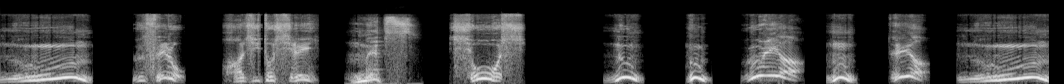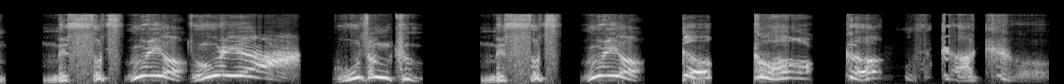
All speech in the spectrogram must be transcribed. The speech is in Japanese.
ぬーん。うせろ。恥と知れい。滅。少子ぬん。うん。うりゃ。うん。でや。ぬーん。滅殺。うりゃ。どりゃ。ござんく。滅殺。うりゃ。ががが深く。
